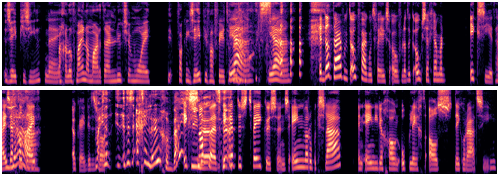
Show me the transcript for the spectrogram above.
zeepje zien. Nee. Maar geloof mij nou maar dat er een luxe mooi fucking zeepje van 40 Ja, euro. Ja. ja, dat, daar heb ik het ook vaak met Felix over. Dat ik ook zeg, ja, maar ik zie het. Hij zegt Ja. altijd, oké, dit is Maar wel... het is echt geen leugen. Wij Ik zien snap het. Ik heb dus twee kussens. Eén waarop ik slaap en één die er gewoon op ligt als decoratie.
